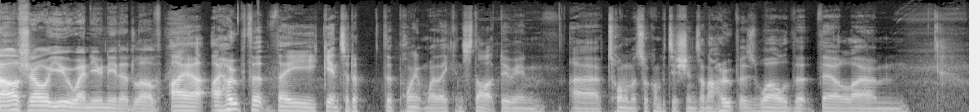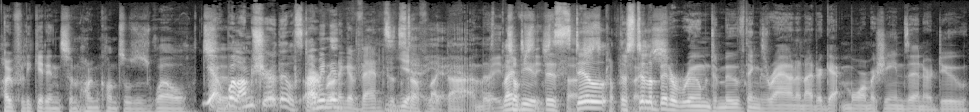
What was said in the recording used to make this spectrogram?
I'll show you when you needed love. I uh, I hope that they get into the, the point where they can start doing uh, tournaments or competitions, and I hope as well that they'll um, hopefully get in some home consoles as well. Yeah, to- well, I'm sure they'll start mean, it- running events and yeah, stuff like yeah, that. yeah. And there's It's plenty. There's the still there's still a bit of room to move things around and either get more machines in or do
